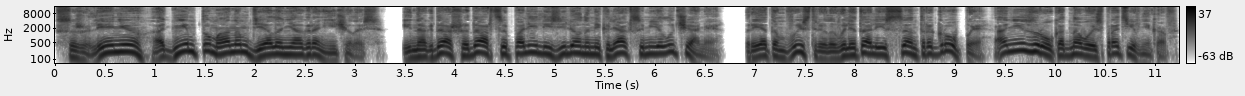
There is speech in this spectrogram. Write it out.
К сожалению, одним туманом дело не ограничилось. Иногда шедарцы полили зелеными кляксами и лучами. При этом выстрелы вылетали из центра группы, а не из рук одного из противников.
